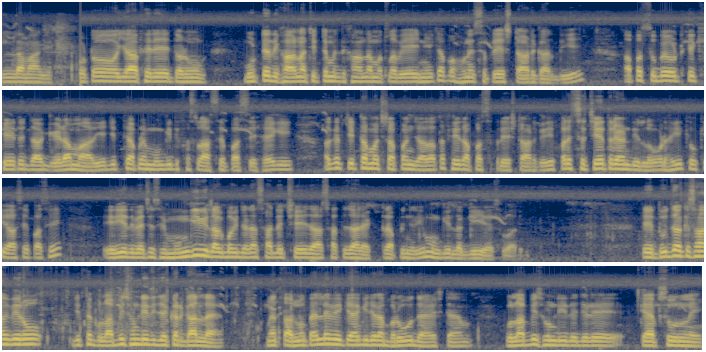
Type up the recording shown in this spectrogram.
ਲਵਾਂਗੇ। ਫੋਟੋ ਜਾਂ ਫਿਰ ਇਹ ਤੁਹਾਨੂੰ ਬੂਟੇ ਦਿਖਾਉਣਾ, ਚਿੱਟੇ ਮਿੱਟ ਦਿਖਾਉਣ ਦਾ ਮਤਲਬ ਇਹ ਨਹੀਂ ਕਿ ਆਪਾਂ ਹੁਣੇ ਸਪਰੇਅ ਸਟਾਰਟ ਕਰ ਦਈਏ। ਆਪਾਂ ਸਵੇਰ ਉੱਠ ਕੇ ਖੇਤ ਜਾ ਗੇੜਾ ਮਾਰੀਏ, ਜਿੱਥੇ ਆਪਣੇ ਮੂੰਗੀ ਦੀ ਫਸਲ ਆਸੇ-ਪਾਸੇ ਹੈਗੀ। ਅਗਰ ਚਿੱਟਾ ਮੱਛਰ ਆਪਾਂ ਨੂੰ ਜ਼ਿਆਦਾ ਤਾਂ ਫਿਰ ਆਪਾਂ ਸਪਰੇਅ ਸਟਾਰਟ ਕਰੀਏ। ਪਰ ਇਹ ਸੁਚੇਤ ਰਹਿਣ ਦੀ ਲੋੜ ਹੈਗੀ, ਕਿਉਂਕਿ ਆਸੇ-ਪਾਸੇ ਏਰੀਆ ਦੇ ਵਿੱਚ ਅਸੀਂ ਮੂੰਗੀ ਵੀ ਲਗਭਗ ਜਿਹੜਾ ਸਾਡੇ 6 ਜਾਂ 7000 ਹੈਕਟਰ ਆਪਣੀ ਜਿਹੜੀ ਮੂੰਗੀ ਲੱਗੀ ਹੈ ਇਸ ਵਾਰੀ। ਤੇ ਦੂਜਾ ਕਿਸਾਨ ਵੀਰੋ, ਜਿੱਥੇ ਗੁਲਾਬੀ ਸੁੰਡੀ ਦੀ ਜੇਕਰ ਗੱਲ ਹੈ, ਮੈਂ ਤੁਹਾਨੂੰ ਪਹਿਲੇ ਵੀ ਕਿਹਾ ਕਿ ਜਿਹੜਾ ਬਰੂਦ ਹੈ ਇਸ ਟਾਈਮ ਗੁਲਾਬੀ ਸੁੰਡੀ ਦੇ ਜਿਹੜੇ ਕੈਪਸੂਲ ਨੇ,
